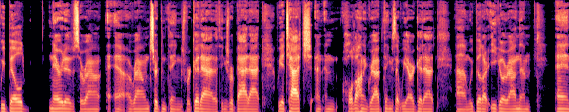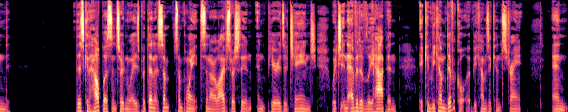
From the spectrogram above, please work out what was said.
we build narratives around uh, around certain things we're good at or things we're bad at. We attach and, and hold on and grab things that we are good at. Um, we build our ego around them, and this can help us in certain ways. But then at some some points in our life, especially in, in periods of change, which inevitably happen, it can become difficult. It becomes a constraint. And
